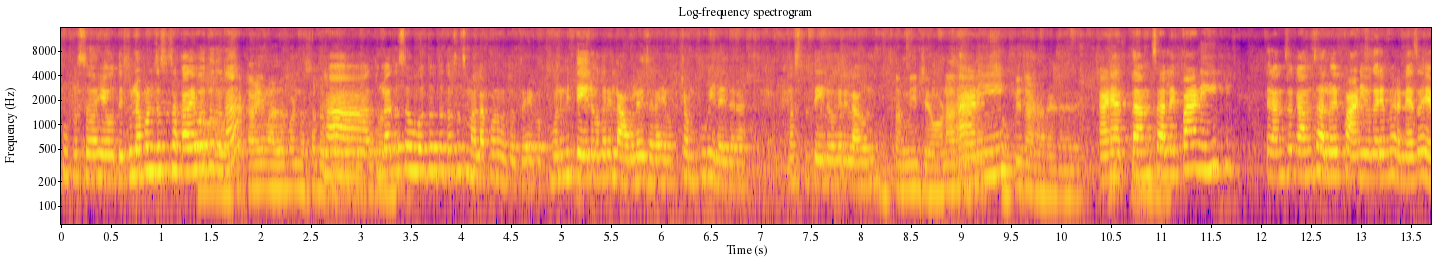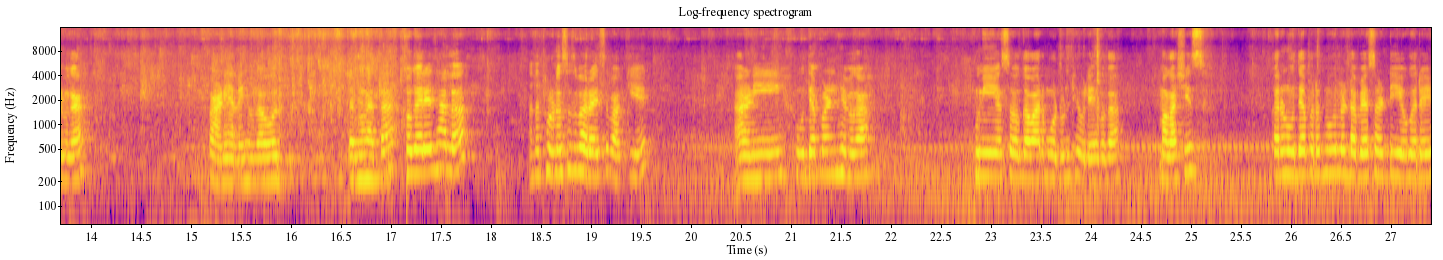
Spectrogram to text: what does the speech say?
खूप असं हे होते. तुला पण जसं सकाळी होत होतं हो, ना? सकाळी माझं पण असं हा तुला जसं होत होतं तसंच मला पण होत होतं. हे बघ म्हणून मी तेल वगैरे लावलंय जरा. हे बघ चंपू गेलंय जरा. मस्त तेल वगैरे लावून. मी जेवणार आणि-. आणि आता आमचं आलंय पाणी. तर आमचं काम चालू आहे पाणी वगैरे भरण्याचं हे बघा. पाणी आलंय हे बघा वर. तर मग आता वगैरे झालं. आता थोडंसंच भरायचं बाकी आहे. आणि उद्या पण हे बघा कुणी असं गवार मोडून ठेवले आहे बघा मगाशीच. कारण उद्या परत मग डब्यासाठी वगैरे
